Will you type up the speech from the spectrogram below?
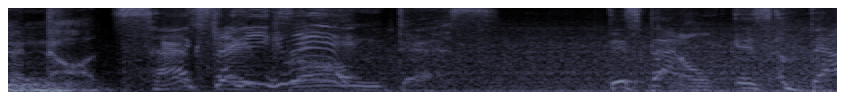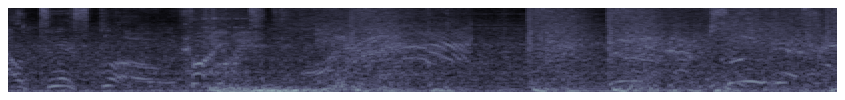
cannot sack sack from death. This battle is about to explode. Fight! Fight.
